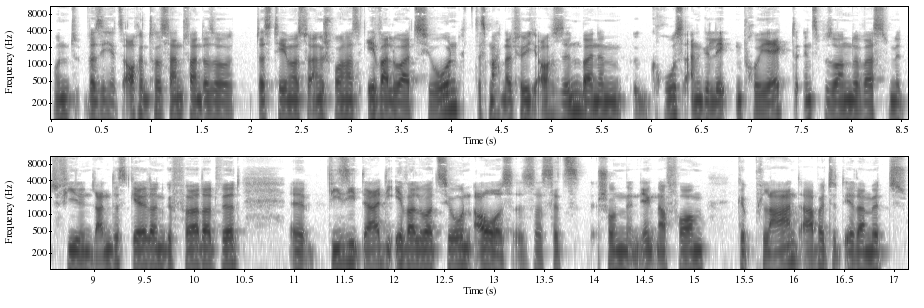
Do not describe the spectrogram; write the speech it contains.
Und was ich jetzt auch interessant fand, also das Thema, was du angesprochen hast, Evaluation. Das macht natürlich auch Sinn bei einem groß angelegten Projekt, insbesondere was mit vielen Landesgeldern gefördert wird. Äh, wie sieht da die Evaluation aus? Ist das jetzt schon in irgendeiner Form geplant? Arbeitet ihr damit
